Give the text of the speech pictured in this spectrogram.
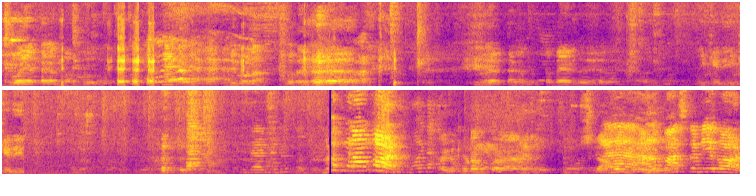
দু হাজার টাকার নোট দিব না। দু হাজার টাকার নোটটা ব্যাগ হয়ে যাবে। একে একে দি। প্রণাম কর আগে প্রণাম কর হ্যাঁ। আরও পাঁচটা বিয়ে কর।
